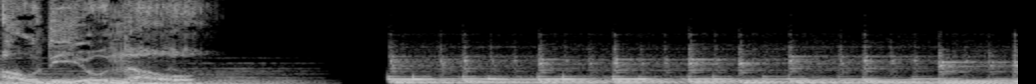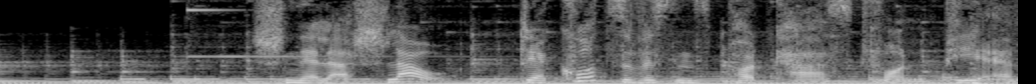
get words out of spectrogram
Audio Now. Schneller Schlau, der kurze Wissenspodcast von PM.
